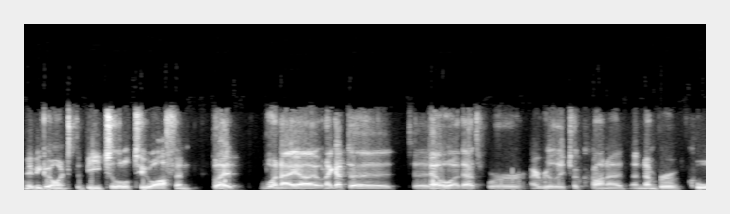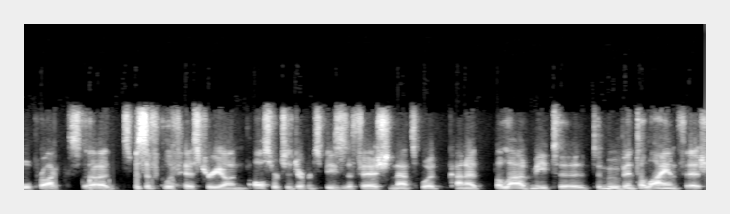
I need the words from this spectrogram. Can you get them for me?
maybe going to the beach a little too often. But when I uh, when I got to, to NOAA, that's where I really took on a, a number of cool projects, uh, specifically history on all sorts of different species of fish, and that's what kind of allowed me to to move into lionfish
